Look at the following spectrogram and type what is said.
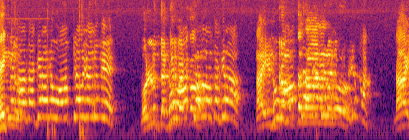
వెయిట్ ఒళ్ళు దగ్గర పెట్టుకో. నా మొత్తం నువ్వు நான்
